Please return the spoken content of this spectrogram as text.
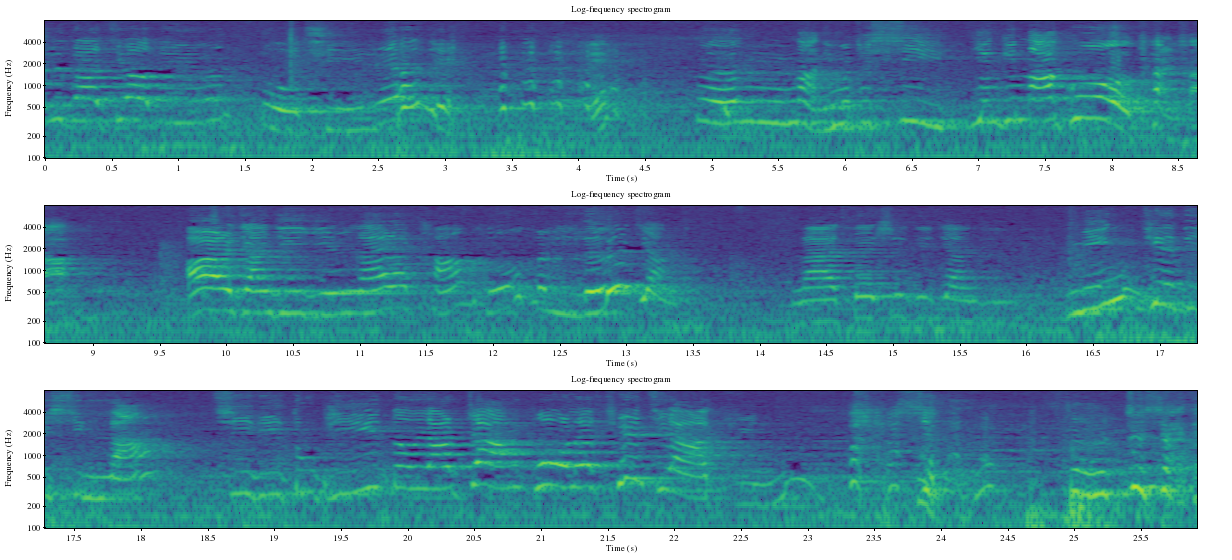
知道叫的有多亲热呢。哎，呃，那你们这戏演给哪个看啥？二将军引来了唐侯和乐将军，那得势的将军，明天的新郎，气得肚皮都要胀破了铁甲军。行，呃，这下子，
